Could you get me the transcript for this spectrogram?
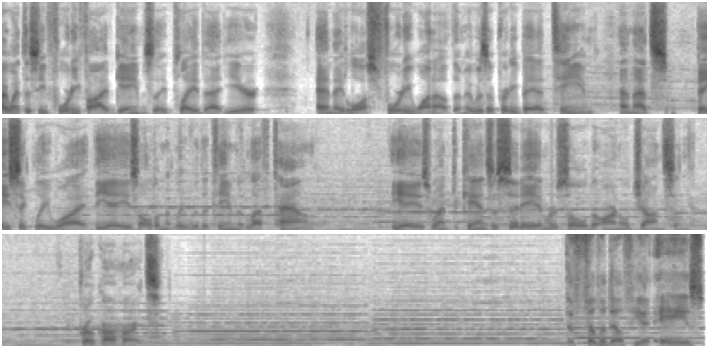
I went to see 45 games they played that year, and they lost 41 of them. It was a pretty bad team, and that's basically why the A's ultimately were the team that left town. The A's went to Kansas City and were sold to Arnold Johnson. Broke our hearts. The Philadelphia A's,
